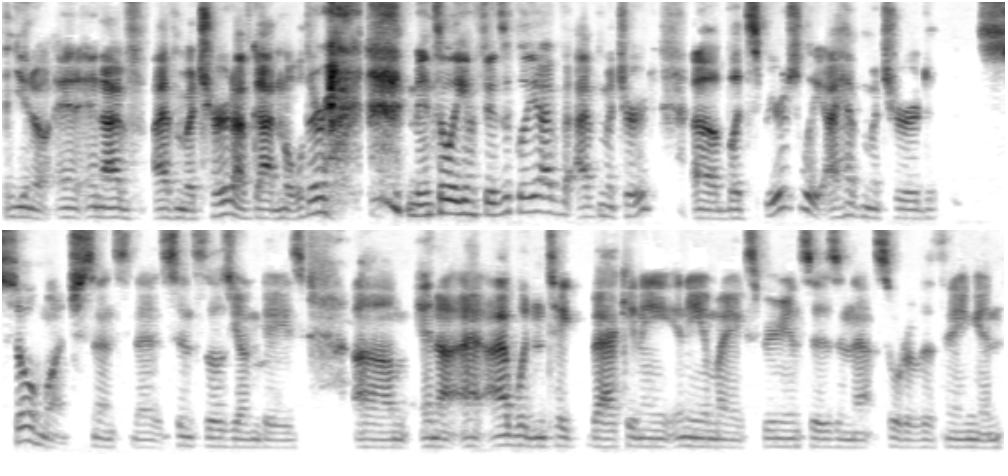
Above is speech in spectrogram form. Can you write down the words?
you know and, and i've i've matured i've gotten older mentally and physically i've i've matured uh, but spiritually i have matured so much since then since those young days. Um, and I, I wouldn't take back any any of my experiences and that sort of a thing. And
